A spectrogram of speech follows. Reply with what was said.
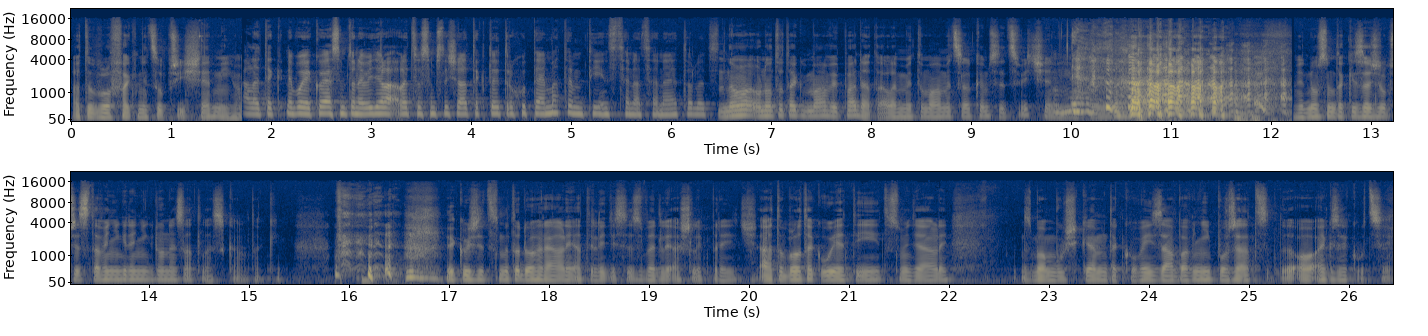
a to bylo fakt něco příšerného. Ale tak, nebo jako já jsem to neviděla, ale co jsem slyšela, tak to je trochu tématem té inscenace, ne? Tohle. No, ono to tak má vypadat, ale my to máme celkem se cvičení. Jednou jsem taky zažil představení, kde nikdo nezatleskal taky. Jakože jsme to dohráli a ty lidi se zvedli a šli pryč. A to bylo tak ujetý, to jsme dělali s bambuškem takový zábavní pořad o exekuci.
